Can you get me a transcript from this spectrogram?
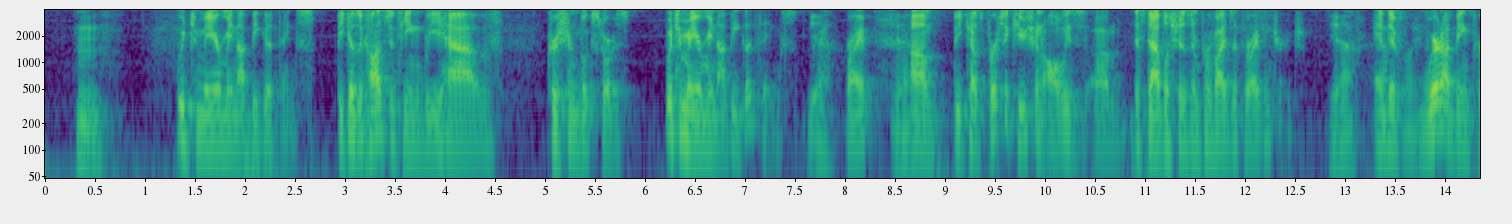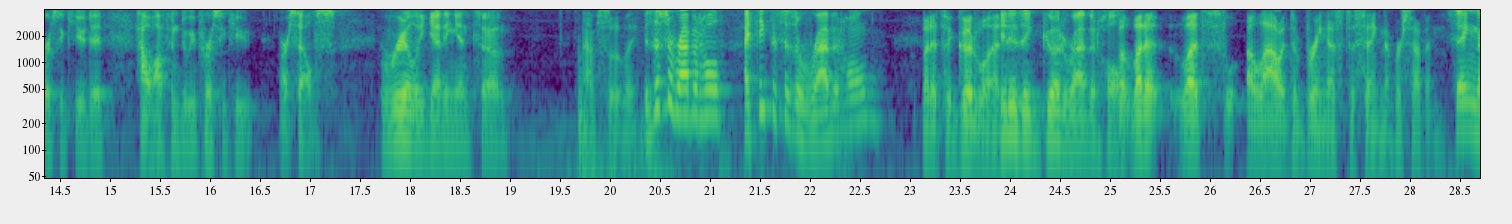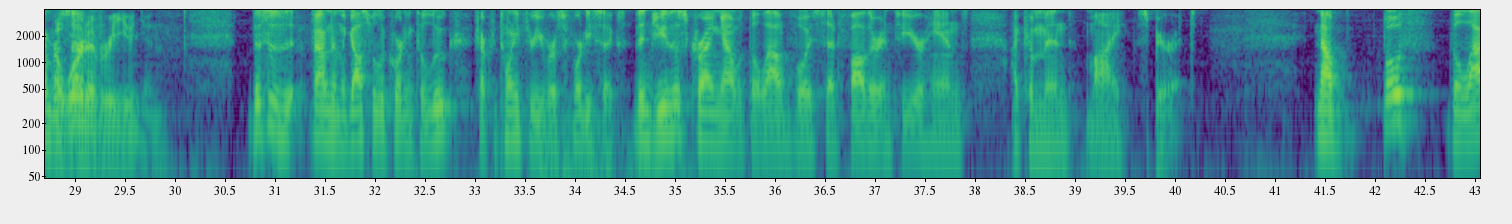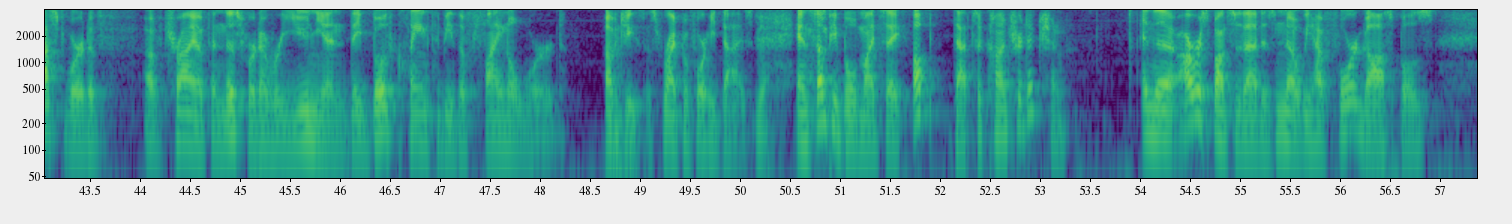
which may or may not be good things. Because of Constantine, we have Christian bookstores, which may or may not be good things Yeah. right? Yeah. Um, because persecution always um, establishes and provides a thriving church. Yeah. And absolutely. if we're not being persecuted, how often do we persecute ourselves? Really getting into absolutely. is this a rabbit hole? I think this is a rabbit hole. But it's a good one. It is a good rabbit hole. But let it let's allow it to bring us to saying number seven. Saying number a seven. word of reunion. This is found in the Gospel according to Luke, chapter 23, verse 46. Then Jesus, crying out with a loud voice, said, Father, into your hands I commend my spirit. Now, both the last word of, of triumph and this word of reunion, they both claim to be the final word of mm-hmm. Jesus right before he dies. And some people might say, oh, that's a contradiction. And the, our response to that is no, we have four gospels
